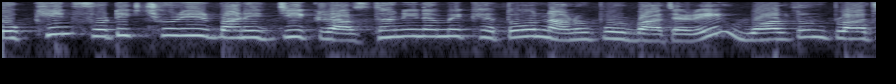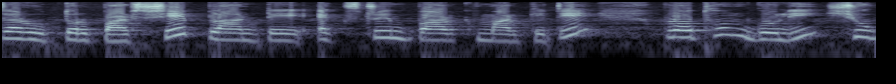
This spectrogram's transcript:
দক্ষিণ ফটিকছড়ির বাণিজ্যিক রাজধানী নামে খ্যাত নানুপুর বাজারে ওয়ালটন প্লাজার উত্তর পার্শ্বে প্লান্টে এক্সট্রিম পার্ক মার্কেটে প্রথম গলি শুভ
